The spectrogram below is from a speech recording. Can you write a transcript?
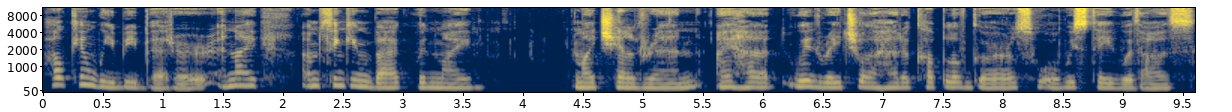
How can we be better? And I, I'm thinking back with my my children, I had with Rachel, I had a couple of girls who always stayed with us.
